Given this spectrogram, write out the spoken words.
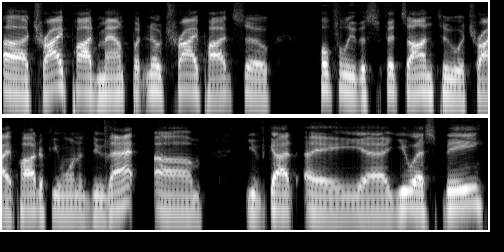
uh, tripod mount, but no tripod. So hopefully this fits onto a tripod if you want to do that. Um, you've got a USB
